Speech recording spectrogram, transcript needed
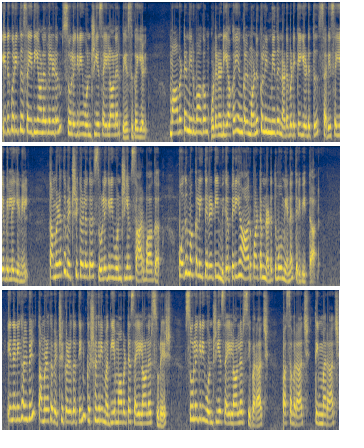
இதுகுறித்து செய்தியாளர்களிடம் சூளகிரி ஒன்றிய செயலாளர் பேசுகையில் மாவட்ட நிர்வாகம் உடனடியாக எங்கள் மனுக்களின் மீது நடவடிக்கை எடுத்து சரி செய்யவில்லை எனில் தமிழக வெற்றிக் கழக சூளகிரி ஒன்றியம் சார்பாக பொதுமக்களை திரட்டி மிகப்பெரிய ஆர்ப்பாட்டம் நடத்துவோம் என தெரிவித்தார். இந்த நிகழ்வில் தமிழக வெற்றிக் கழகத்தின் கிருஷ்ணகிரி மத்திய மாவட்ட செயலாளர் சுரேஷ் சூளகிரி ஒன்றிய செயலாளர் சிவராஜ் பசவராஜ் திம்மராஜ்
